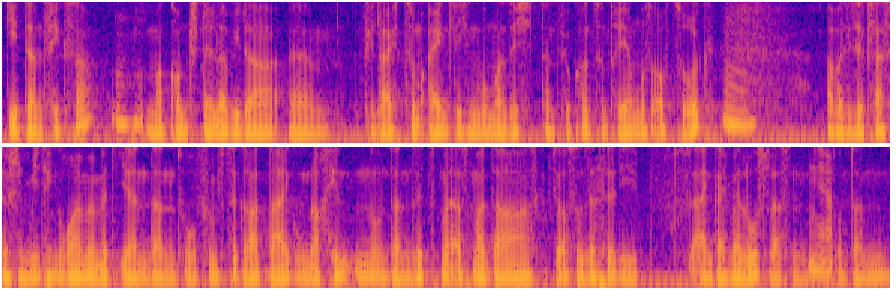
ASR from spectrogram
geht dann fixer. Man kommt schneller wieder ähm, vielleicht zum Eigentlichen, wo man sich dann für konzentrieren muss, auch zurück. Mhm. Aber diese klassischen Meetingräume mit ihren dann so 15 Grad Neigung nach hinten und dann sitzt man erstmal da. Es gibt ja auch so Sessel, die einen gar nicht mehr loslassen. Ja. Und dann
